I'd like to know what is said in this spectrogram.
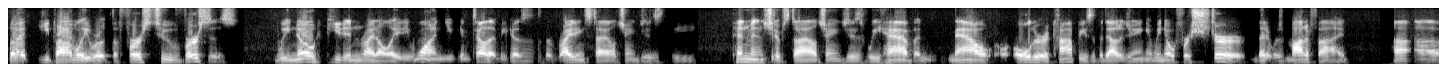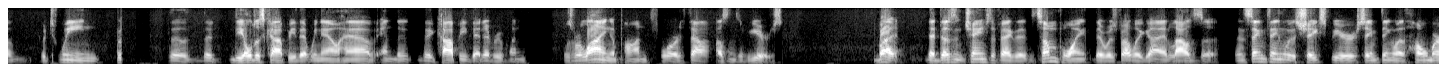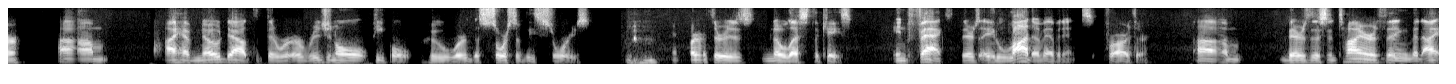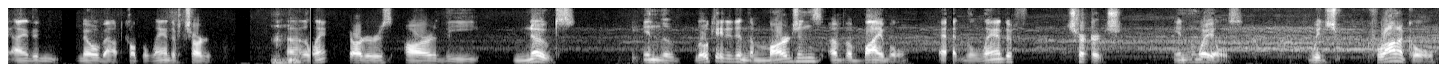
but he probably wrote the first two verses. We know he didn't write all 81. You can tell that because the writing style changes, the penmanship style changes. We have an, now older copies of the Tao Te Ching, and we know for sure that it was modified uh, between the, the, the oldest copy that we now have and the, the copy that everyone was relying upon for thousands of years. But that doesn't change the fact that at some point there was probably a guy Lao Tzu. And same thing with Shakespeare, same thing with Homer. Um, I have no doubt that there were original people who were the source of these stories. Mhm. and Arthur is no less the case. In fact, there's a lot of evidence for Arthur. Um, there's this entire thing that I, I didn't know about called the Llandaff Charter. Mhm. Uh, the land charters are the notes in the located in the margins of the Bible at the Llandaff Church in Wales, which chronicle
